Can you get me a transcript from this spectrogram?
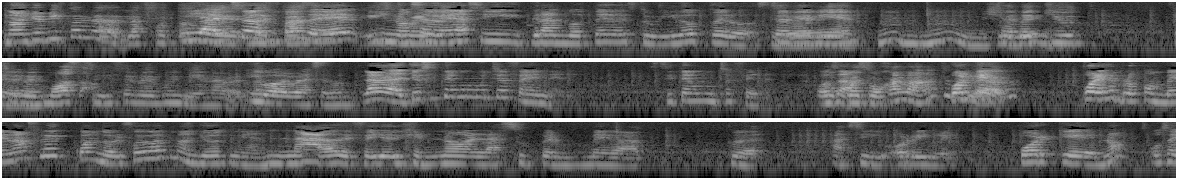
No, yo he visto la- las fotos Y de, hay visto las fotos de él y, no se, ve bien. así grandote destruido, pero Se ve bien. Mhm, Se ve cute. Se, ve hermoso. Sí, se ve muy bien, la verdad. Y volver a ser vampiro. La verdad, yo sí tengo mucha fe en él. Sí tengo mucha fe en él. O sea, pues ojalá. que porque-. Por ejemplo, con Ben Affleck, cuando él fue Batman, yo no tenía nada de fe. Yo dije, no, la super mega. Así, horrible. Porque, ¿no? O sea,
